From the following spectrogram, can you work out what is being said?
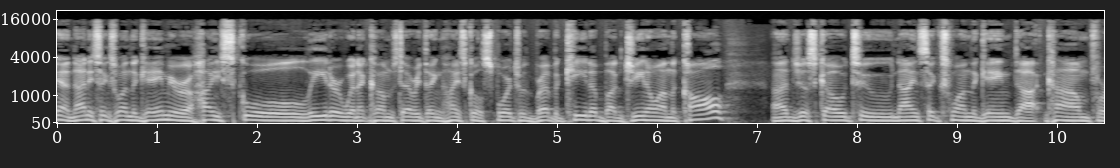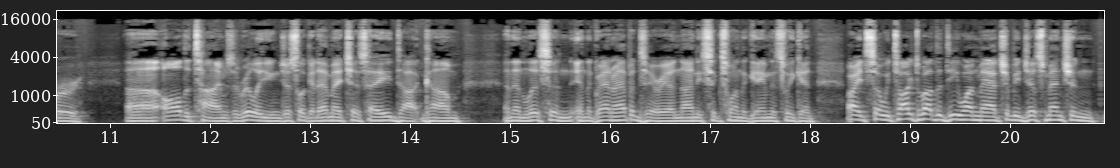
Yeah, 96 won the game. You're a high school leader when it comes to everything high school sports with Brett Bakita, Buck Geno on the call. Uh, just go to 961thegame.com for uh, all the times. And really, you can just look at MHSA.com and then listen in the Grand Rapids area. 96 won the game this weekend. All right, so we talked about the D1 matchup. We just mentioned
